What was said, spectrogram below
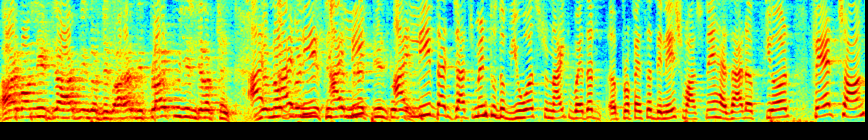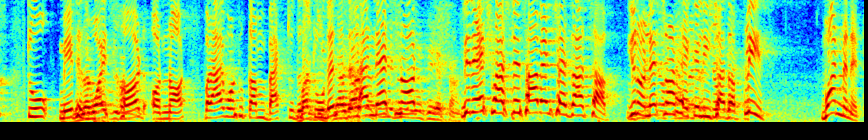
I have only I have, replied to his interruptions. you have not I given me a leave, single I minute till today. I leave that judgment to the viewers tonight whether uh, Professor Dinesh Varshney has had a fair, fair chance to make his voice heard or not. But I want to come back to the But students and let's not. Dinesh Vashne Saab and Shahzad Saab. You know, let's not heckle each other, please. One minute.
